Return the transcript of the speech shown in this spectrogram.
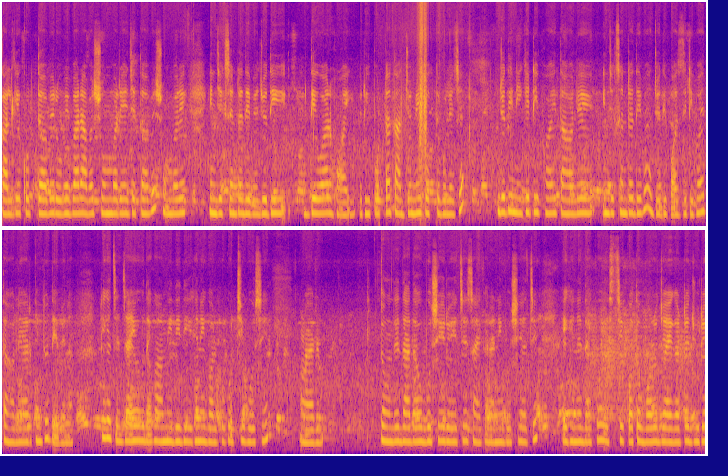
কালকে করতে হবে। রবিবার আবার সোমবারে যেতে হবে। সোমবারে ইঞ্জেকশানটা দেবে। যদি দেওয়ার হয় রিপোর্টটা তার জন্যই করতে বলেছে। যদি নেগেটিভ হয়, তাহলে ইঞ্জেকশানটা দেবে। আর যদি পজিটিভ হয়, তাহলে আর কিন্তু দেবে না। ঠিক আছে, যাই হোক, দেখো, আমি দিদি এখানে গল্প করছি বসে। আর তোমাদের দাদাও বসে রয়েছে সায়কা রানী বসে আছে। এখানে দেখো, এসছি, কত বড় জায়গাটা জুড়ে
